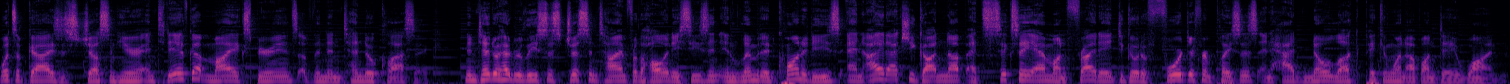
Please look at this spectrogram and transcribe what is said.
What's up guys, it's Justin here, and today I've got my experience of the Nintendo Classic. Nintendo had released this just in time for the holiday season in limited quantities, and I had actually gotten up at 6am on Friday to go to 4 different places and had no luck picking one up on day 1.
